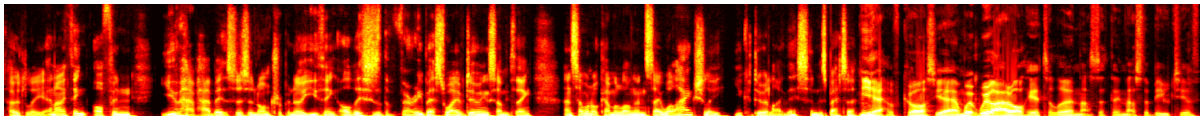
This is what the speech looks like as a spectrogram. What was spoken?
Totally. And I think often you have habits as an entrepreneur. You think, oh, this is the very best way of doing something. And someone will come along and say, well, actually, you could do it like this and it's better. Yeah, of course. Yeah. And we, we are all here to learn. That's the thing. That's the beauty of,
